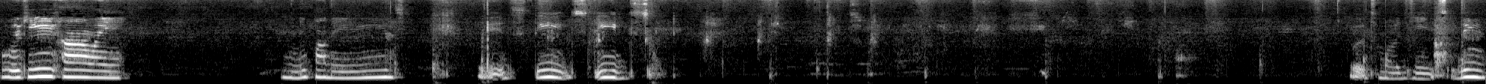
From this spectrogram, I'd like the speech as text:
Поїхали. Не падай. Стиць, стиць, стиць. От молодець. Один.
